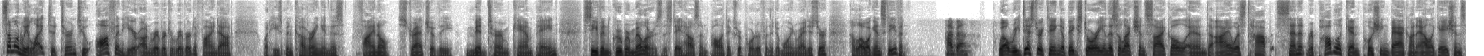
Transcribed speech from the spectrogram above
someone we like to turn to often here on River to River to find out what he's been covering in this final stretch of the midterm campaign. Stephen Gruber Miller is the State House and Politics reporter for the Des Moines Register. Hello again, Stephen. Hi, Ben. Well, redistricting, a big story in this election cycle, and Iowa's top Senate Republican pushing back on allegations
